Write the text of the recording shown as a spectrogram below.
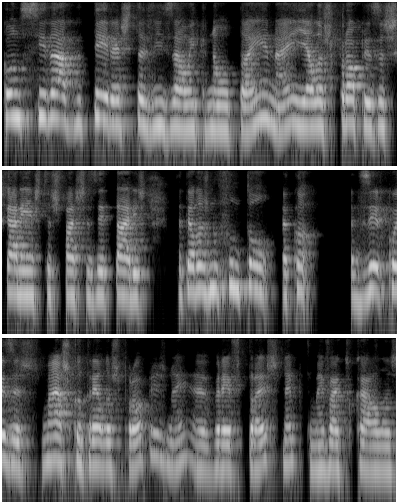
com necessidade de ter esta visão e que não o têm, não é? e elas próprias a chegarem a estas faixas etárias, portanto, elas no fundo estão a, a dizer coisas más contra elas próprias, não é? a breve trecho, não é? porque também vai tocá-las,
